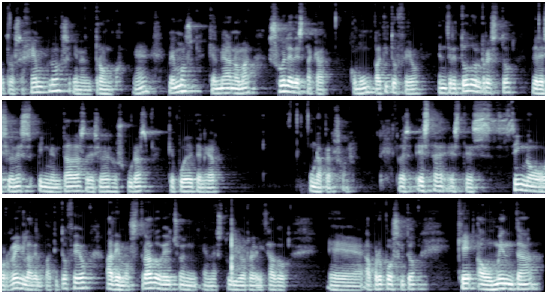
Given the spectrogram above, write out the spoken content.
otros ejemplos, y en el tronco. ¿eh? Vemos que el melanoma suele destacar como un patito feo entre todo el resto de lesiones pigmentadas, de lesiones oscuras que puede tener una persona. Entonces, este es signo o regla del patito feo ha demostrado, de hecho en, estudios realizados eh, a propósito, que aumenta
